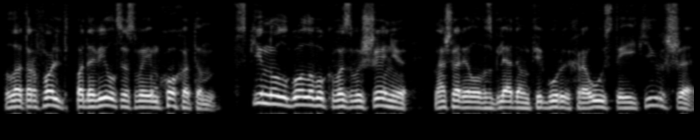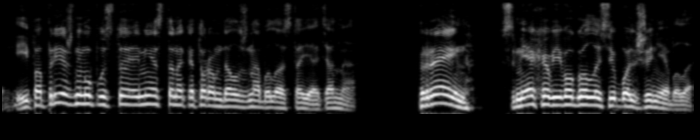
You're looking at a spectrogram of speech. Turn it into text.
Латерфольд подавился своим хохотом, вскинул голову к возвышению, нашарил взглядом фигуры Храуста и Кирша и по-прежнему пустое место, на котором должна была стоять она. «Рейн!» Смеха в его голосе больше не было.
